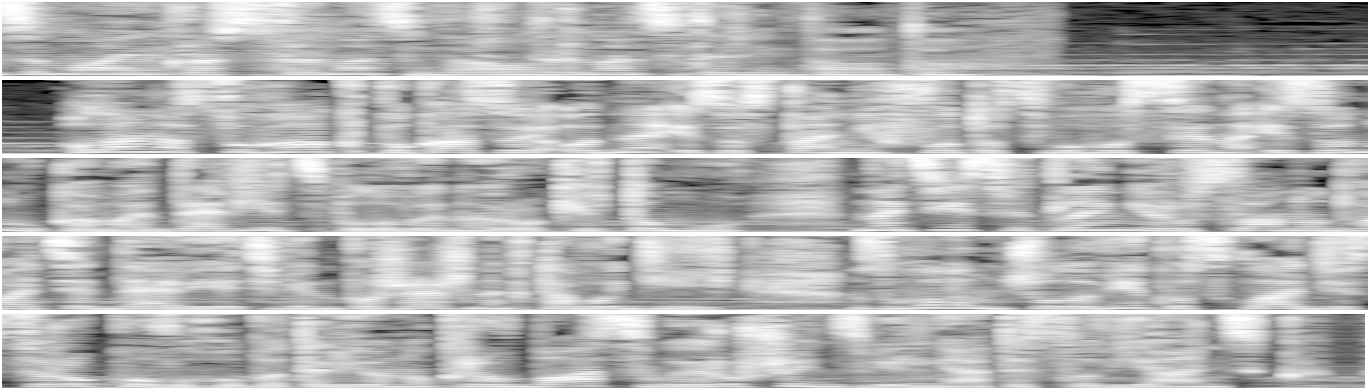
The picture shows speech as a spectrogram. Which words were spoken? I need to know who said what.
Speaker 1: Зима якраз 13-14 рік.
Speaker 2: Да, да.
Speaker 3: Олена Сугак показує одне із останніх фото свого сина із онуками 9 з половиною років тому. На цій світлині Руслану 29, Він пожежник та водій. Згодом чоловік у складі 40-го батальйону Кривбас вирушить звільняти Слов'янськ.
